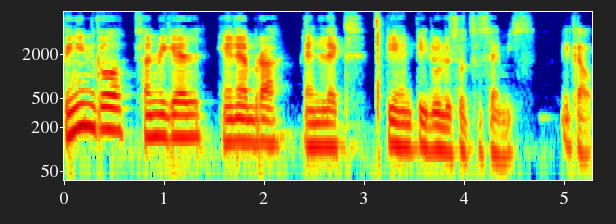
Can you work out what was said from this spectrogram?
Tingin ko, San Miguel, Ginebra, and Lex, TNT lulusot sa semis. Ikaw.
